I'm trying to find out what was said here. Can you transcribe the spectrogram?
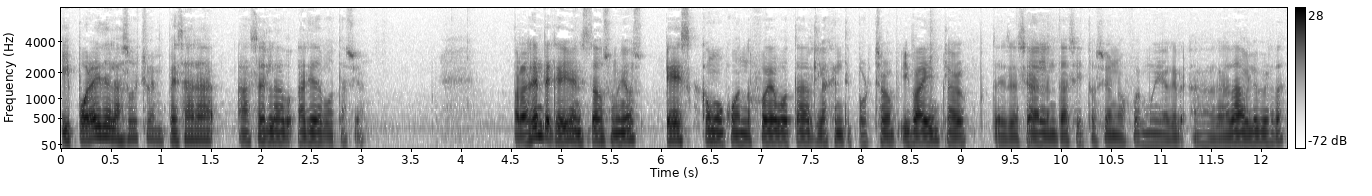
y por ahí de las 8 empezar a, hacer la área de votación. Para la gente que vive en Estados Unidos, es como cuando fue a votar la gente por Trump y Biden, claro, desgraciadamente la situación no fue muy agradable, ¿verdad?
